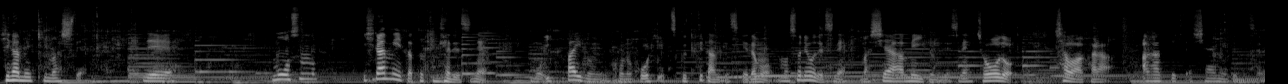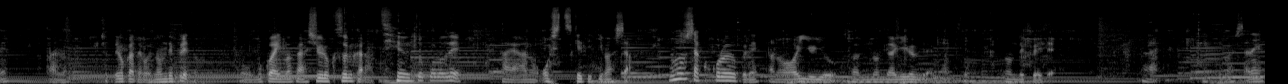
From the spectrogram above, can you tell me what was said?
ひらめきまして。で、もうその、ひらめいた時にはですね、もう一杯分このコーヒーを作ってたんですけども、まあ、それをですね、まあ、シェアメイトにですね、ちょうどシャワーから上がってきたシェアメイトにですよね、あの、ちょっとよかったら飲んでくれと。僕は今から収録するからっていうところで、はい、あの、押し付けてきました。そしたら快くね、あの、いよいよ、飲んであげるみたいな感じで飲んでくれて、はい、やってましたね。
